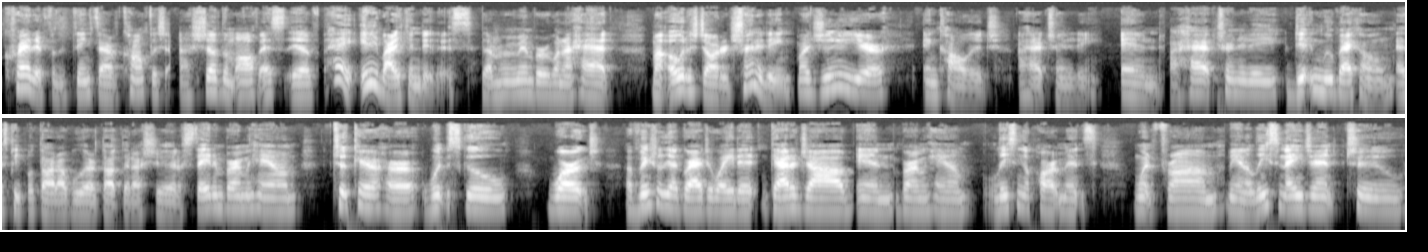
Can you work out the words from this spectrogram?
credit for the things that I've accomplished. I shove them off as if, hey, anybody can do this. I remember when I had my oldest daughter, Trinity, my junior year in college, I had Trinity. And I had Trinity, didn't move back home as people thought I would or thought that I should. I stayed in Birmingham, took care of her, went to school, worked, Eventually, I graduated, got a job in Birmingham, leasing apartments, went from being a leasing agent to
